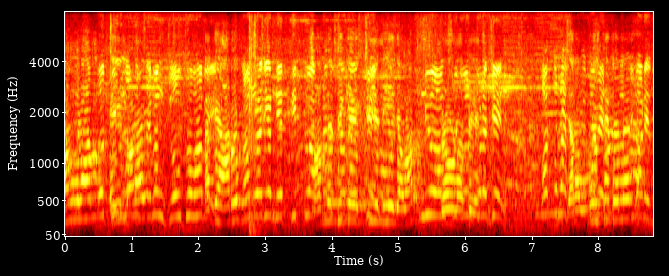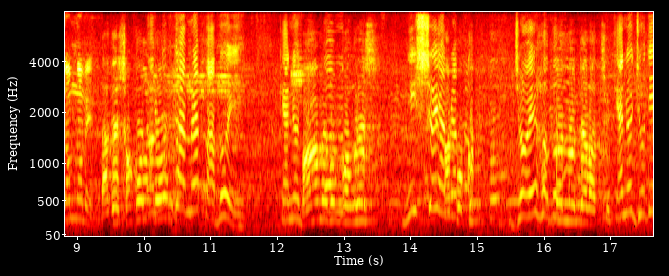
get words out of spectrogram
সংগ্রাম এই লড়াই এবং যৌথভাবে তাকে আরও কংগ্রেসের নেতৃত্ব সামনের দিকে এগিয়ে নিয়ে যাওয়ার আপনিও প্রেরণা অংশগ্রহণ পেয়েছি। করেছেন। কতটা যারা উপস্থিত হলেন, তাদের সকলকে তো আমরা পাবোই। কেন বাম এবং কংগ্রেস নিশ্চয়ই আমরা জয় হব। কেন যদি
